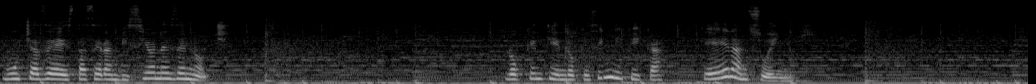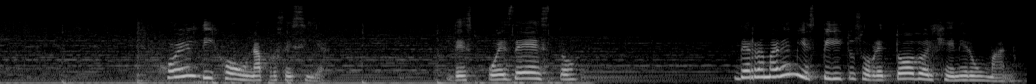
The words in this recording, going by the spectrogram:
Muchas de estas eran visiones de noche, lo que entiendo que significa que eran sueños. Joel dijo una profecía. Después de esto, derramaré mi espíritu sobre todo el género humano.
